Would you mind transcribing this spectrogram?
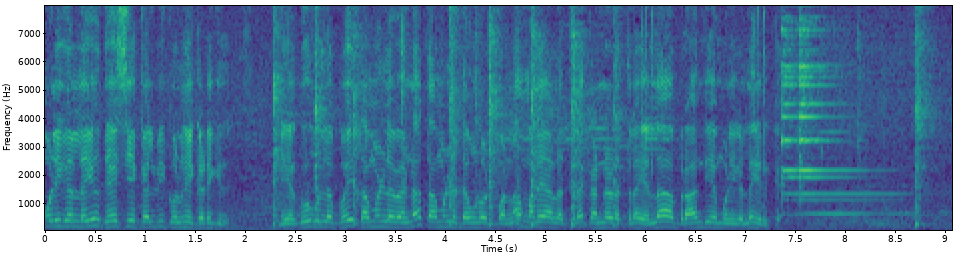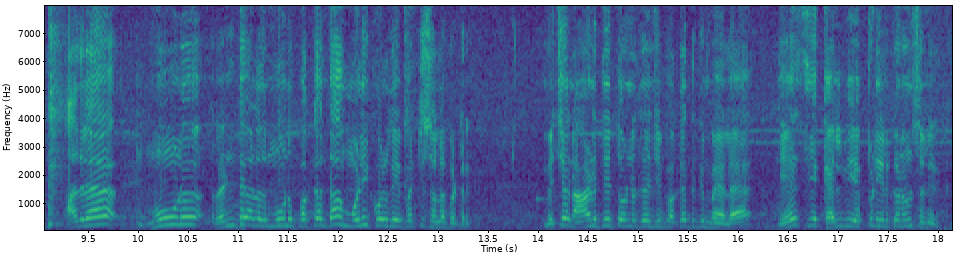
மொழிகள்லையும் தேசிய கல்விக் கொள்கை கிடைக்குது. நீங்கள் கூகுளில் போய் தமிழில் வேணால் தமிழில் டவுன்லோட் பண்ணலாம் மலையாளத்தில் கன்னடத்தில் எல்லா பிராந்திய மொழிகளிலும் இருக்குது அதில் மூணு ரெண்டு அல்லது மூணு பக்கம் தான் மொழிக் கொள்கை பற்றி சொல்லப்பட்டிருக்கு. மிச்சம் நானூற்றி தொண்ணூத்தஞ்சு பக்கத்துக்கு மேலே தேசிய கல்வி எப்படி இருக்கணும்னு சொல்லியிருக்கு.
